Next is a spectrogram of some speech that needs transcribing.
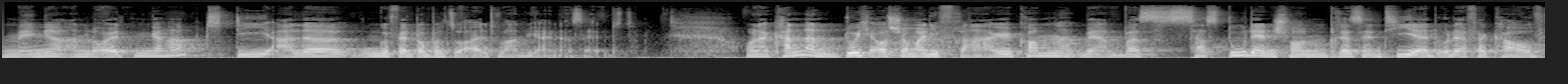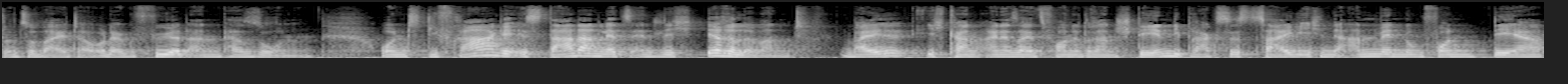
Menge an Leuten gehabt, die alle ungefähr doppelt so alt waren wie einer selbst. Und da kann dann durchaus schon mal die Frage kommen, was hast du denn schon präsentiert oder verkauft und so weiter oder geführt an Personen? Und die Frage ist da dann letztendlich irrelevant, weil ich kann einerseits vorne dran stehen, die Praxis zeige ich in der Anwendung von der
